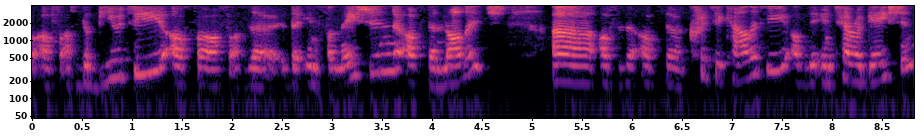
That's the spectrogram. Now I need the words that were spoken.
of, of the beauty of, of, of the, the information, of the knowledge, uh, of, the, of the criticality, of the interrogation.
